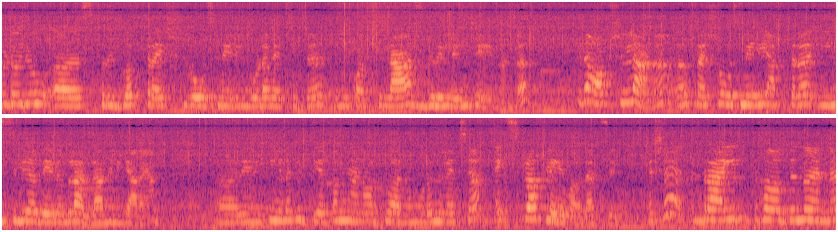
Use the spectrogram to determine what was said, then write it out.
ഞാനിവിടെ ഒരു സ്പ്രിഗ് ഓഫ് ഫ്രഷ് റോസ്മേരിയും കൂടെ വെച്ചിട്ട് ഇനി കുറച്ച് ലാസ്റ്റ് ഗ്രില്ലിങ് ചെയ്യുന്നുണ്ട്. ഇത് ഓപ്ഷനിലാണ് ഫ്രഷ് റോസ്മേരി അത്ര ഈസിലി അവൈലബിൾ അല്ല എന്ന് എനിക്കറിയാം എനിക്കിങ്ങനെ കിട്ടിയപ്പം ഞാൻ ഓർത്തു അതും കൂടെ ഒന്ന് വെച്ചാൽ എക്സ്ട്രാ ഫ്ലേവർ ദാറ്റ്സ് ഇറ്റ് പക്ഷേ ഡ്രൈ ഹേർബിൽ നിന്ന് തന്നെ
